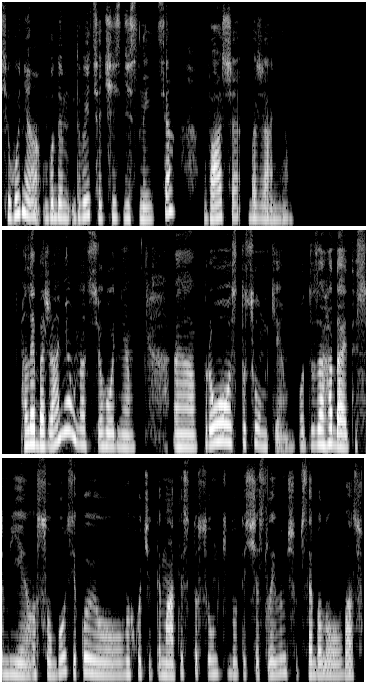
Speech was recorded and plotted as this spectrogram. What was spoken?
Сьогодні будемо дивитися, чи здійсниться ваше бажання. Але бажання у нас сьогодні е, про стосунки. От загадайте собі особу, з якою ви хочете мати стосунки, бути щасливим, щоб все було у вас, щоб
